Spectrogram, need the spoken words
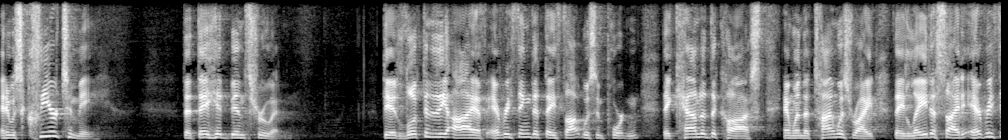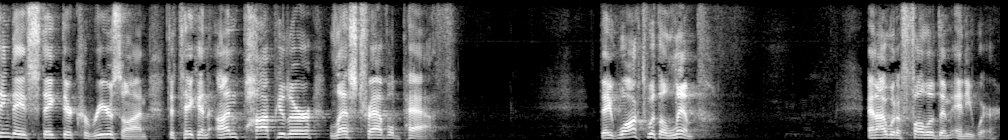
And it was clear to me that they had been through it. They had looked into the eye of everything that they thought was important. They counted the cost. And when the time was right, they laid aside everything they had staked their careers on to take an unpopular, less traveled path. They walked with a limp, and I would have followed them anywhere.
